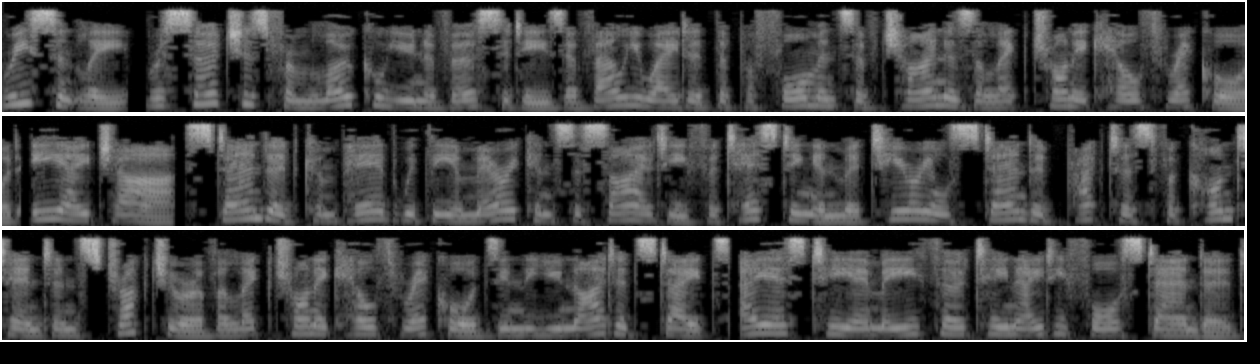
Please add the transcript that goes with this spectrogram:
Recently, researchers from local universities evaluated the performance of China's Electronic Health Record (EHR) standard compared with the American Society for Testing and Materials Standard Practice for Content and Structure of Electronic Health Records in the United States (ASTM E1384 standard).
